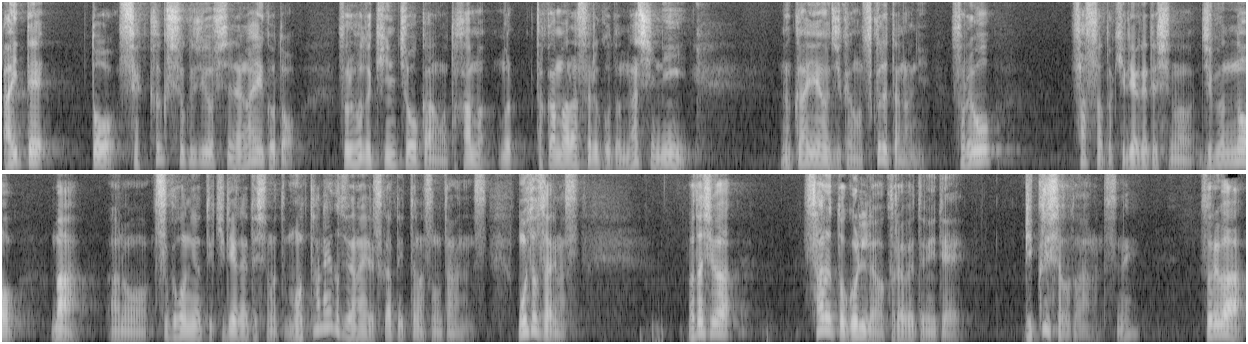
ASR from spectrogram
相手とせっかく食事をして長いことそれほど緊張感を高ま高まらせることなしに向かい合う時間を作れたのにそれをさっさと切り上げてしまう。自分のまああの都合によって切り上げてしまってもったいないことじゃないですかって言ったのはそのためなんです。もう一つあります。私は猿とゴリラを比べてみてびっくりしたことがあるんですね。それは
